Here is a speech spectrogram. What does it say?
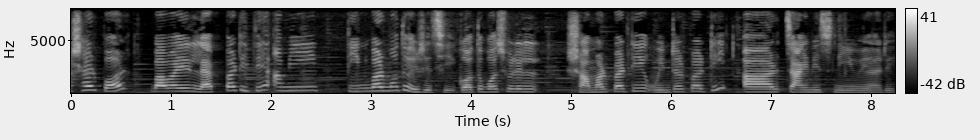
আসার পর বাবাইয়ের ল্যাব পার্টিতে আমি তিনবার মতো এসেছি। গত বছরের সামার পার্টি, উইন্টার পার্টি আর চাইনিজ নিউ ইয়ারে।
